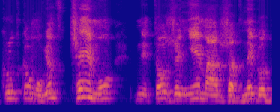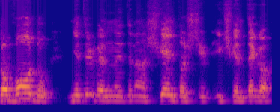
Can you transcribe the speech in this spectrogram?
krótko mówiąc, czemu to, że nie ma żadnego dowodu, nie tylko nie tyle na świętość ich świętego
